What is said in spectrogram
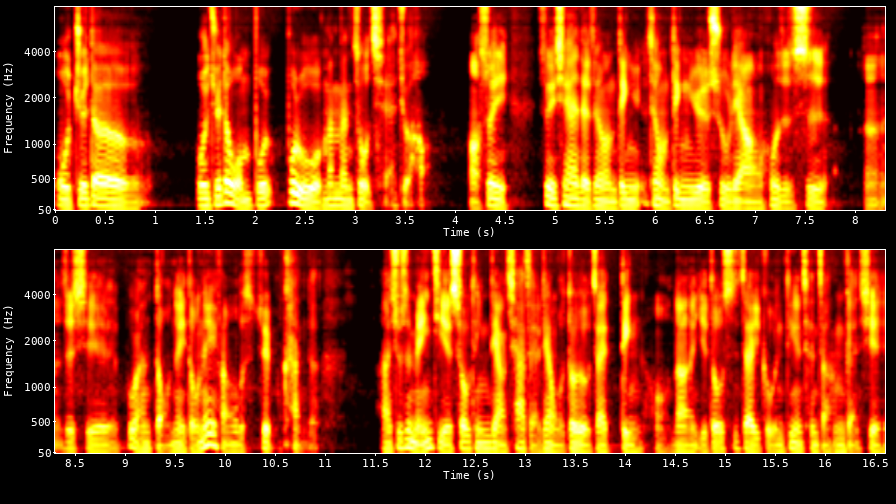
我觉得我觉得我们不不如我慢慢做起来就好啊。所以所以现在的这种订阅这种订阅数量，或者是呃这些不管抖内抖内，反正我是最不看的。啊，就是每一集的收听量、下载量，我都有在盯哦。那也都是在一个稳定的成长，很感谢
